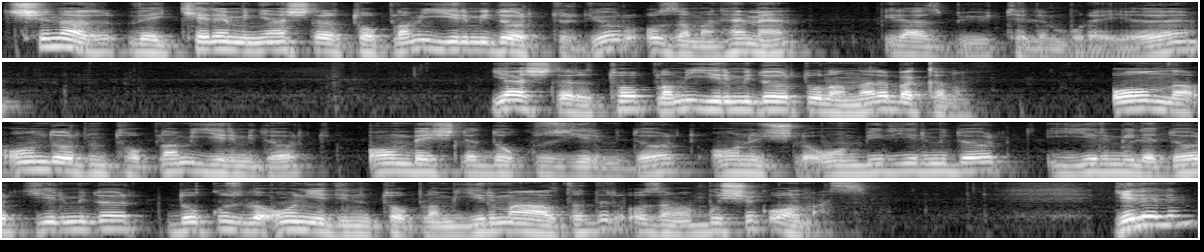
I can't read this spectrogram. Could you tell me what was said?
Çınar ve Kerem'in yaşları toplamı 24'tür diyor. O zaman hemen biraz büyütelim burayı. Yaşları toplamı 24 olanlara bakalım. 10 ile 14'ün toplamı 24. 15 ile 9 24. 13 ile 11 24. 20 ile 4 24. 9 ile 17'nin toplamı 26'dır. O zaman bu şık olmaz. Gelelim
